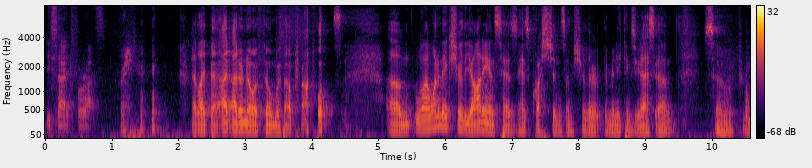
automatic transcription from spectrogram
decide for us. Right. I like that. I, I don't know a film without problems. Um, well, I want to make sure the audience has has questions. I'm sure there, there are many things you could ask. Um, so, if we,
